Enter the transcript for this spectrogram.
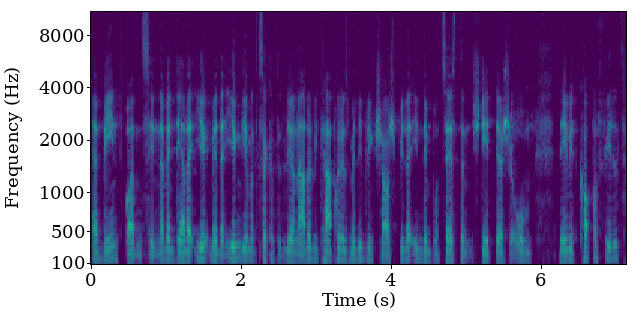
erwähnt worden sind. Ne? Wenn, der da, wenn da irgendjemand gesagt hat, Leonardo DiCaprio ist mein Lieblingsschauspieler in dem Prozess, dann steht der schon oben. David Copperfield.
